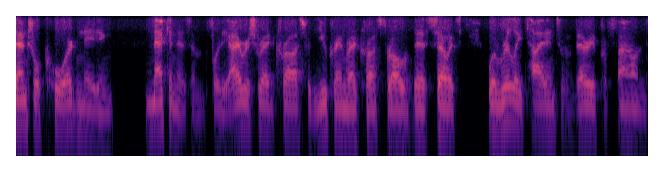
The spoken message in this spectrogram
central coordinating mechanism for the Irish Red Cross, for the Ukraine Red Cross, for all of this. So it's we're really tied into a very profound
